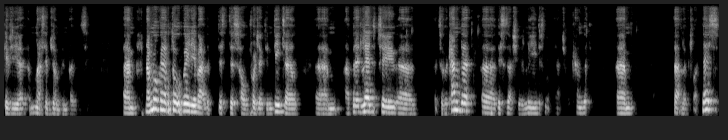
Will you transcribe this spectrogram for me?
gives you a, a, massive jump in potency. Um, now I'm not going to talk really about the, this this whole project in detail, um, uh, but it led to uh, to the candidate. This is actually a lead, it's not the actual candidate. That looks like this.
